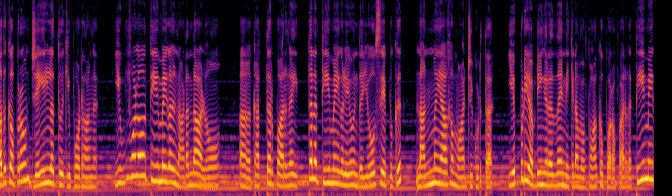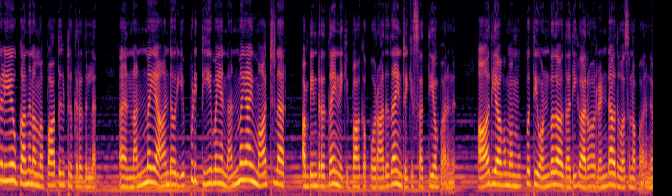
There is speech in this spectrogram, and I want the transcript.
அதுக்கப்புறம் ஜெயிலில் தூக்கி போடுறாங்க. இவ்வளோ தீமைகள் நடந்தாலும் கத்தர் கர்த்தர் பாருங்க இத்தனை தீமைகளையும் இந்த யோசேப்புக்கு நன்மையாக மாற்றி கொடுத்தார். எப்படி அப்படிங்கிறது தான் இன்னைக்கு நம்ம பார்க்க போறோம் பாருங்க. தீமைகளையே உட்காந்து நம்ம பார்த்துக்கிட்டு இருக்கிறது இல்லை. நன்மையை ஆண்டவர் எப்படி தீமையை நன்மையாய் மாற்றினார் அப்படின்றது தான் இன்னைக்கு பார்க்க போறோம். அதுதான் இன்றைக்கு சத்தியம் பாருங்க. ஆதியாகமம் முப்பத்தி ஒன்பதாவது அதிகாரம் ரெண்டாவது வசனம் பாருங்க.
